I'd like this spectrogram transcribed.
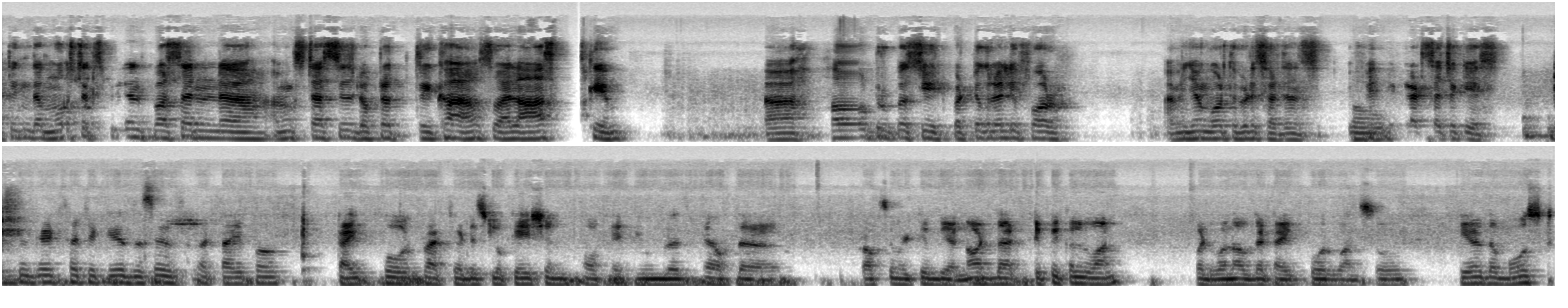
I think the most experienced person uh, amongst us is Dr. Trikha. So, I'll ask him uh, how to proceed, particularly for I mean, young orthopedic surgeons, So- if we get such a case. If you get such a case, this is a type of type 4 fracture dislocation of the humerus of the proximal tibia, not that typical one, but one of the type 4 ones. So here the most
